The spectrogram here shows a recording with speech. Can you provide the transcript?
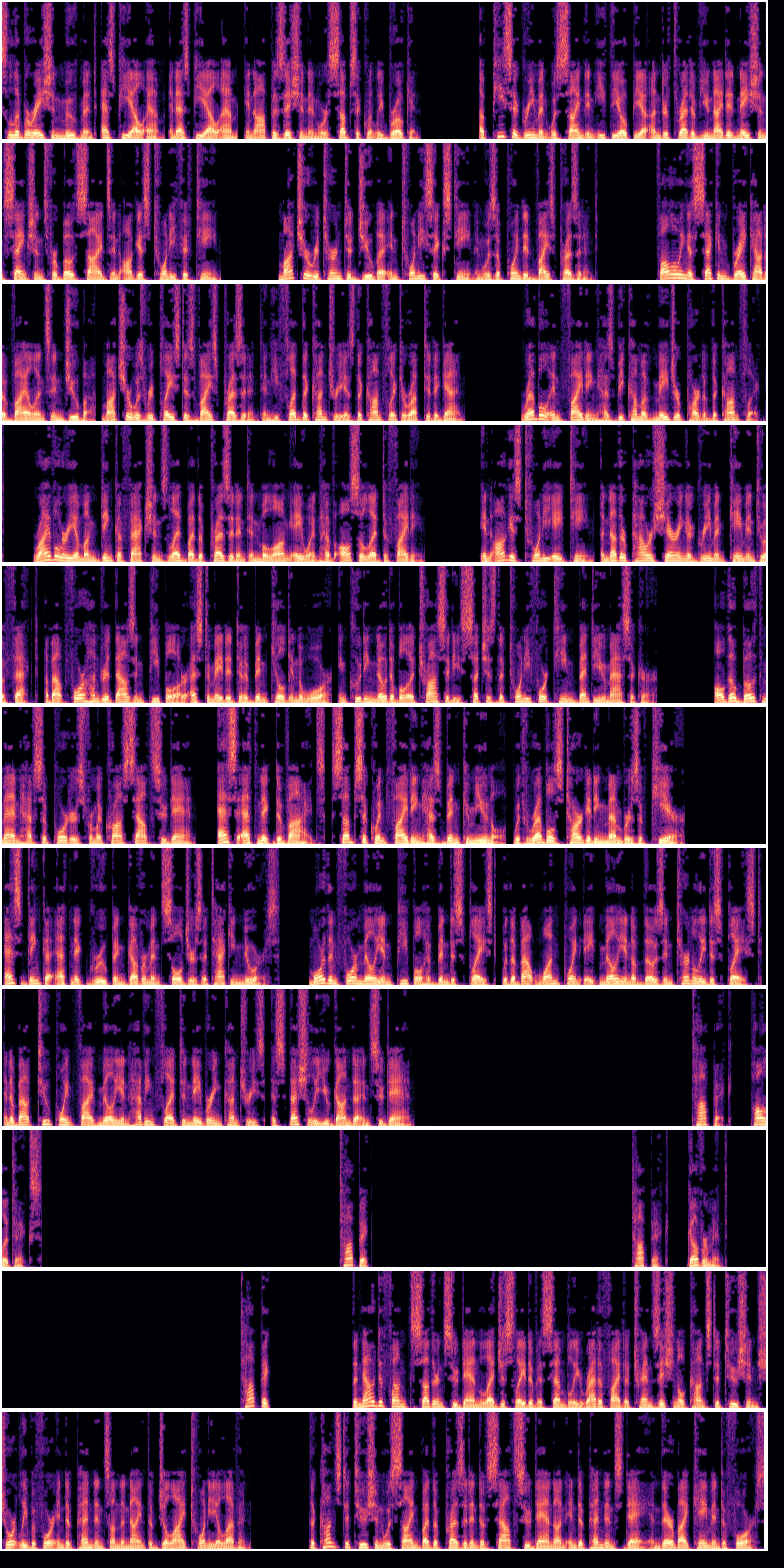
Liberation Movement and SPLM in opposition and were subsequently broken. A peace agreement was signed in Ethiopia under threat of United Nations sanctions for both sides in August 2015. Machar returned to Juba in 2016 and was appointed vice president. Following a second breakout of violence in Juba, Machar was replaced as vice president and he fled the country as the conflict erupted again. Rebel infighting has become a major part of the conflict. Rivalry among Dinka factions led by the president and Malong Awan have also led to fighting. In August 2018, another power-sharing agreement came into effect. About 400,000 people are estimated to have been killed in the war, including notable atrocities such as the 2014 Bentiu massacre. Although both men have supporters from across South Sudan's ethnic divides, subsequent fighting has been communal, with rebels targeting members of Kiir's Dinka ethnic group and government soldiers attacking Nuers. More than 4 million people have been displaced, with about 1.8 million of those internally displaced, and about 2.5 million having fled to neighboring countries, especially Uganda and Sudan. Politics. Government. The now defunct Southern Sudan Legislative Assembly ratified a transitional constitution shortly before independence on 9 July 2011. The constitution was signed by the President of South Sudan on Independence Day and thereby came into force.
